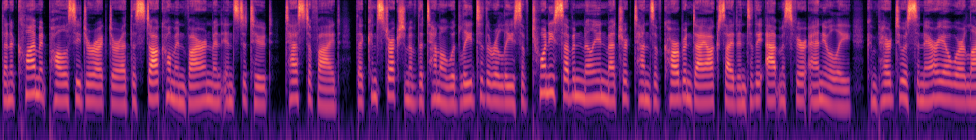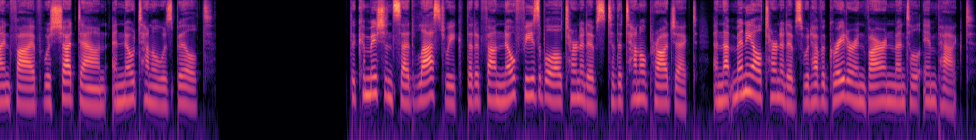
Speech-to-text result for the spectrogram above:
then a climate policy director at the Stockholm Environment Institute, testified that construction of the tunnel would lead to the release of 27 million metric tons of carbon dioxide into the atmosphere annually, compared to a scenario where Line 5 was shut down and no tunnel was built. The Commission said last week that it found no feasible alternatives to the tunnel project and that many alternatives would have a greater environmental impact.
